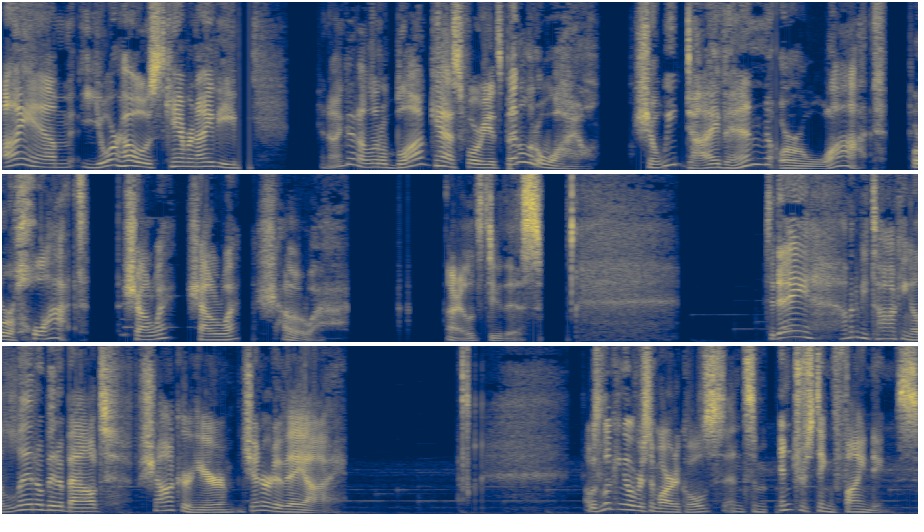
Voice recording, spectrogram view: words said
I am your host, Cameron Ivy, and I got a little blogcast for you. It's been a little while. Shall we dive in or what? Or what? Shall we? Shall we? Shall we? All right, let's do this. Today, I'm going to be talking a little bit about, shocker here, generative AI. I was looking over some articles and some interesting findings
